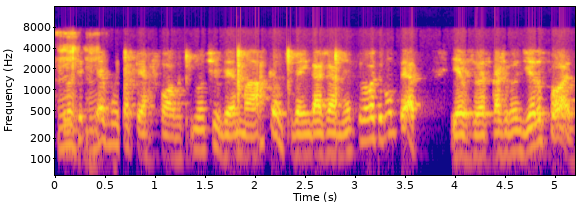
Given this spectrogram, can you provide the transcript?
Se você uhum. tiver muita performance, não tiver marca, não tiver engajamento, você vai bater num teto. E aí você vai ficar jogando dinheiro fora.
